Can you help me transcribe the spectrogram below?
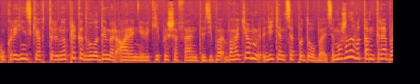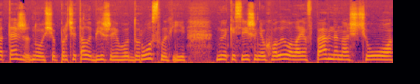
Українські автори, наприклад, Володимир Аренів, який пише фентезі. Багатьом дітям це подобається. Можливо, там треба теж, ну щоб прочитали більше його дорослих і ну якесь рішення ухвалило, але я впевнена, що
